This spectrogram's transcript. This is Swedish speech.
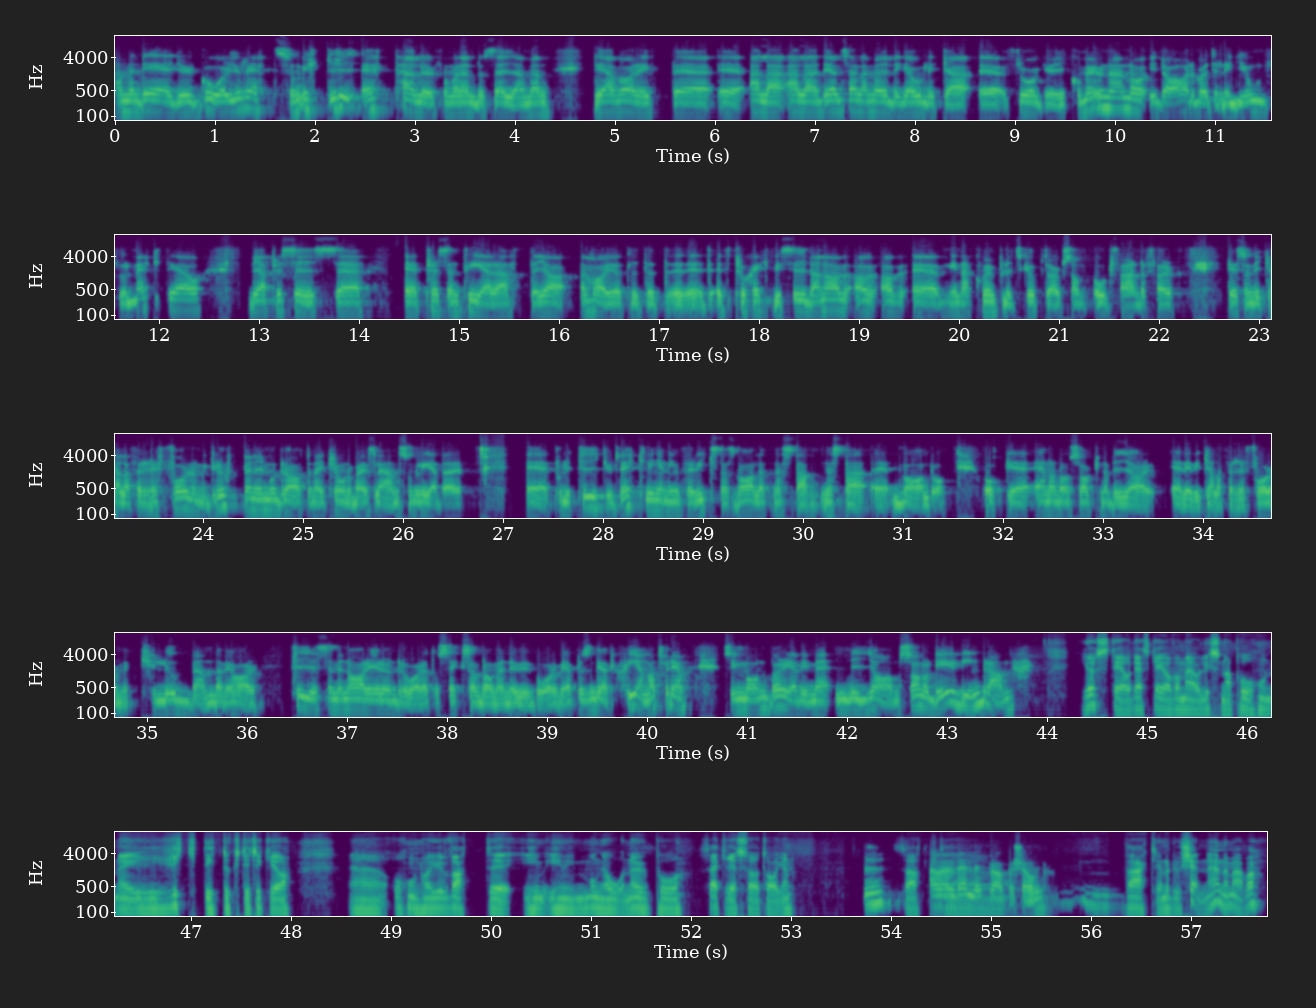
Ja, men det är ju, går ju rätt så mycket i ett här nu får man ändå säga. Men det har varit eh, eh alla, alla, dels alla möjliga olika eh, frågor i kommunen och idag har det varit regionfullmäktige och vi har precis eh, eh presenterat, jag har ju ett litet eh, ett, ett projekt vid sidan av, av, av mina kommunpolitiska uppdrag som ordförande för det som vi kallar för reformgruppen i Moderaterna i Kronobergs län som leder eh, politikutvecklingen inför riksdagsvalet nästa, nästa eh, val. Då. Och eh, en av de sakerna vi gör är det vi kallar för reformklubben där vi har tio seminarier under året och sex av dem är nu i vår. Vi har presenterat schemat för det. Så imorgon börjar vi med Li Jansson och det är ju din bransch. Just det, och det ska jag vara med och lyssna på. Hon är riktigt duktig tycker jag. Eh, och hon har ju varit eh, i, i många år nu på säkerhetsföretagen. Mm. Så att, Ja, men väldigt bra person. Verkligen, och du känner henne med va?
